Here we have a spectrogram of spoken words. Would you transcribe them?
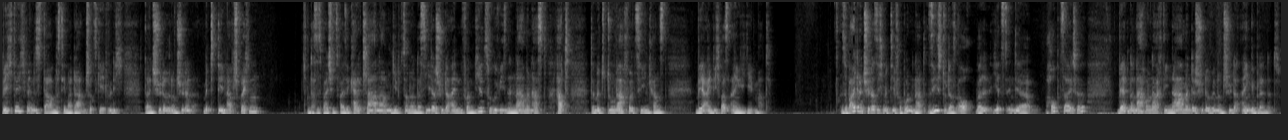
Wichtig, wenn es da um das Thema Datenschutz geht, würde ich deinen Schülerinnen und Schülern mit denen absprechen, dass es beispielsweise keine Klarnamen gibt, sondern dass jeder Schüler einen von dir zugewiesenen Namen hast, hat, damit du nachvollziehen kannst, wer eigentlich was eingegeben hat. Sobald ein Schüler sich mit dir verbunden hat, siehst du das auch, weil jetzt in der Hauptseite werden dann nach und nach die Namen der Schülerinnen und Schüler eingeblendet.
